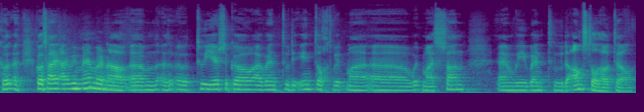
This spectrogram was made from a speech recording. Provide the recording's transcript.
Because I, I remember now, um, uh, uh, two years ago, I went to the Intocht with my uh, with my son, and we went to the Amstel Hotel.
